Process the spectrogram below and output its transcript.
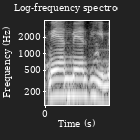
แมนแมนพี่แมน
